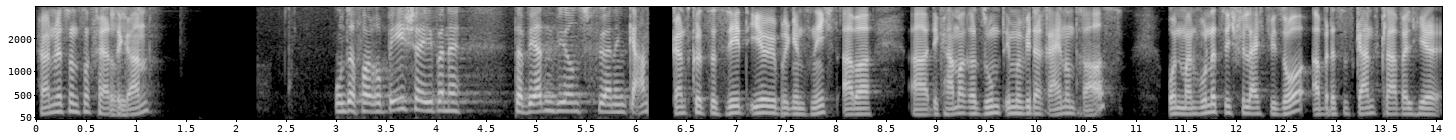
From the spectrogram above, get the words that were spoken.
hören wir es uns noch fertig Verrückt. an. Und auf europäischer Ebene, da werden wir uns für einen ganz Ganz kurz, das seht ihr übrigens nicht, aber äh, die Kamera zoomt immer wieder rein und raus. Und man wundert sich vielleicht wieso, aber das ist ganz klar, weil hier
